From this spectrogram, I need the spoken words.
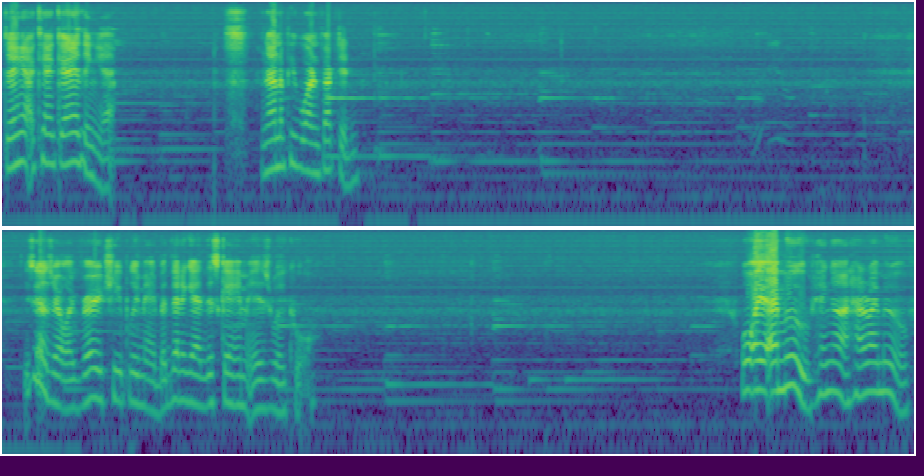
Dang it, I can't get anything yet. None of people are infected. These guys are like very cheaply made, but then again, this game is really cool. Well, I, I moved. Hang on, how do I move?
